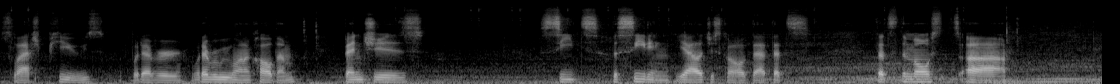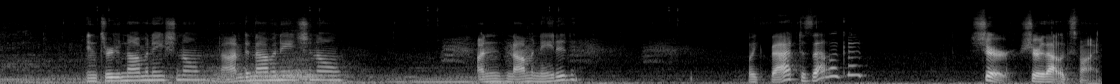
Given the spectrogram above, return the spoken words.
slash pews, whatever whatever we want to call them, benches, seats, the seating. Yeah, let's just call it that. That's that's the most uh, interdenominational, non-denominational, unnominated. Like that? Does that look good? Sure, sure, that looks fine.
